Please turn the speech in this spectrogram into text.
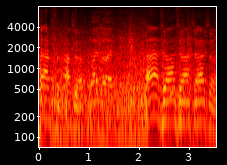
হ্যাঁ আসুন আসুন আসুন। আসুন আসুন আসুন আসুন।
